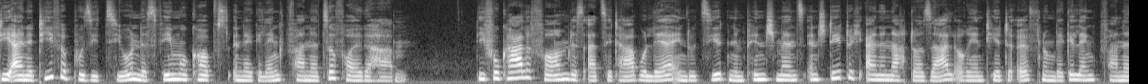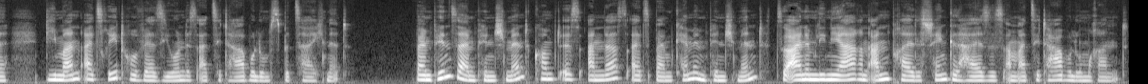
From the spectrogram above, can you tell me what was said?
die eine tiefe Position des Femokopfs in der Gelenkpfanne zur Folge haben. Die fokale Form des acetabulär induzierten Impingements entsteht durch eine nach dorsal orientierte Öffnung der Gelenkpfanne, die man als Retroversion des Acetabulums bezeichnet beim Pinzer-Impingement kommt es, anders als beim Cam-Impingement, zu einem linearen Anprall des Schenkelhalses am Acetabulumrand.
